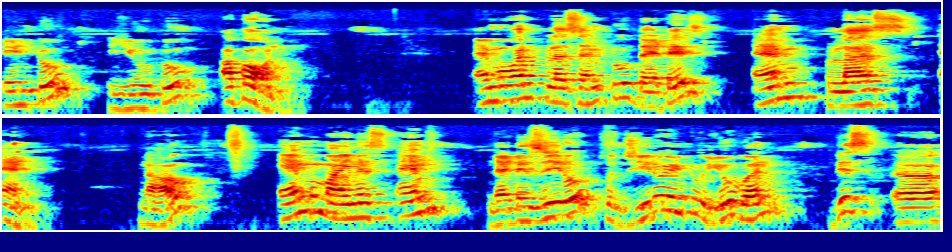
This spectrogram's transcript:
into u2 upon m1 plus m2 that is m plus n. Now m minus m that is 0. So 0 into u1 this uh,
